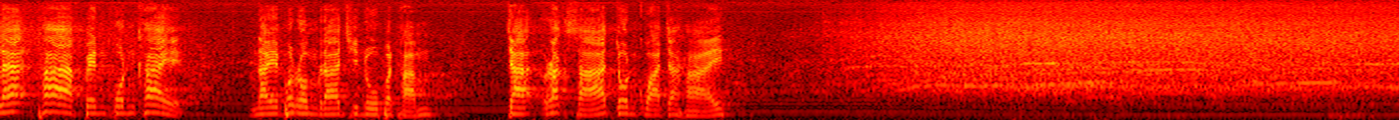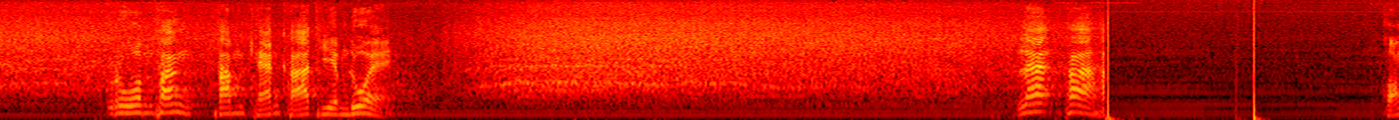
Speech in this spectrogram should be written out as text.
และถ้าเป็นคนไข้ในพระบรมราชินูปถัมภ์จะรักษาจนกว่าจะหาย รวมทั้งทำแขนขาเทียมด้วย และถ้าของ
